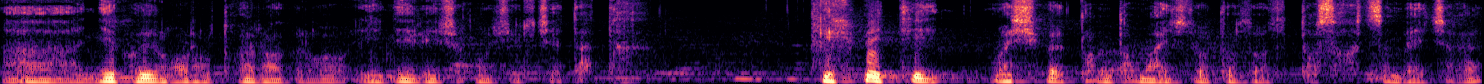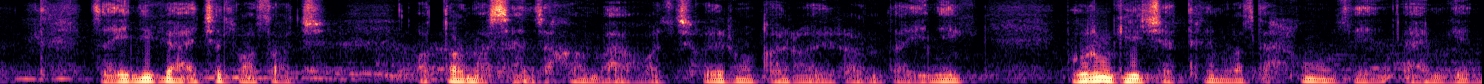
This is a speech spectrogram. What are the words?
Аа 1 2 3 дугаар баг руу инженерийн шугамжуулж ядах. Гэх мэт маш их том том ажлууд бол тусгагдсан байж байгаа. За энийг ажил болгож одооноос сайн зохион байгуулж 2022 онд энийг бүрэн хийж чадах юм бол Дархан уулын аймгийн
